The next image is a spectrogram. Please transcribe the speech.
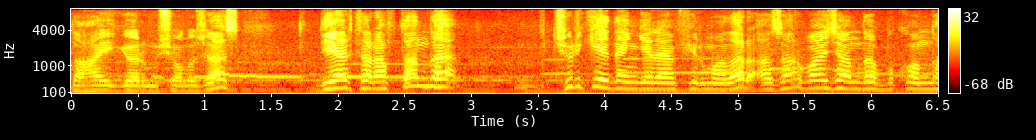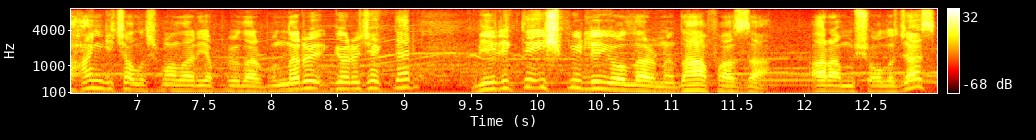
daha iyi görmüş olacağız. Diğer taraftan da Türkiye'den gelen firmalar Azerbaycan'da bu konuda hangi çalışmalar yapıyorlar bunları görecekler. Birlikte işbirliği yollarını daha fazla aramış olacağız.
